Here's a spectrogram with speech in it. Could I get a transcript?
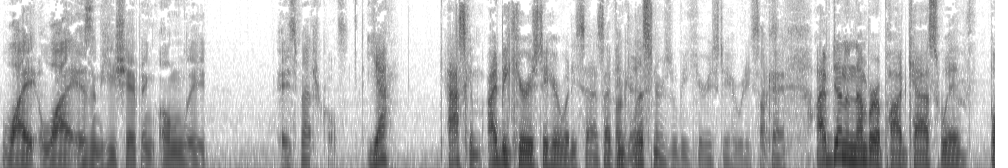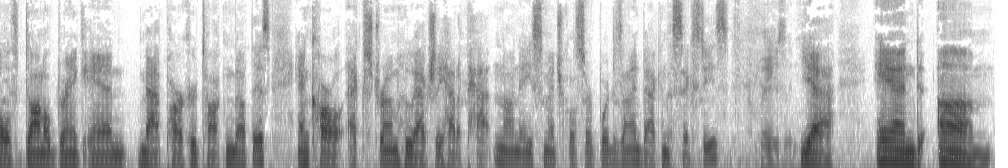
Why why isn't he shaping only asymmetricals? yeah. Ask him. I'd be curious to hear what he says. I think Okay. listeners would be curious to hear what he says. Okay. I've done a number of podcasts with both Donald Brink and Matt Parker talking about this, and Carl Ekstrom, who actually had a patent on asymmetrical surfboard design back in the '60s. Amazing. Yeah. And um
